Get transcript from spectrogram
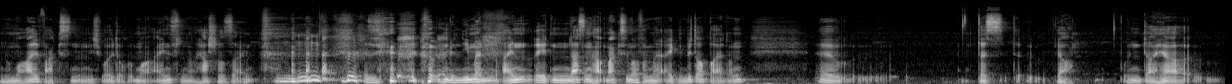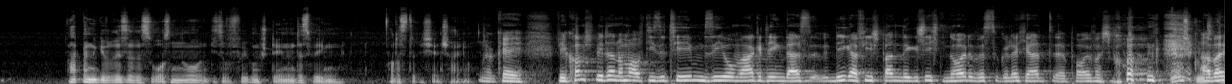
normal wachsen und ich wollte auch immer einzelner Herrscher sein. Mhm. also, und mir niemanden reinreden lassen habe, maximal von meinen eigenen Mitarbeitern. Äh, das, ja, und daher hat man gewisse Ressourcen nur die zur Verfügung stehen und deswegen war das die richtige Entscheidung. Okay, wir kommen später nochmal auf diese Themen SEO, Marketing, da ist mega viel spannende Geschichten. Heute wirst du gelöchert, äh, Paul versprochen. Ja, ist gut, Aber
